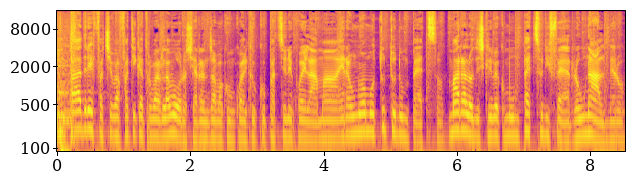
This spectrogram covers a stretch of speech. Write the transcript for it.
Il padre faceva fatica a trovare lavoro, si arrangiava con qualche occupazione qua e là, ma era un uomo tutto d'un pezzo. Mara lo descrive come un pezzo di ferro, un albero,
